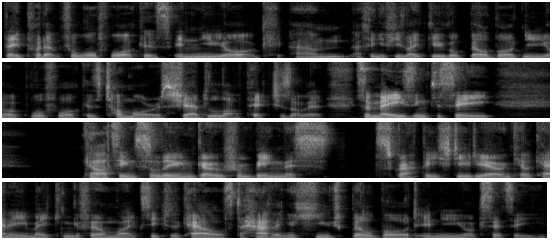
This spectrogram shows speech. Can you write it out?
they put up for Wolfwalkers in New York. Um, I think if you like Google billboard New York Wolfwalkers, Tom Moore has shared a lot of pictures of it. It's amazing to see Cartoon Saloon go from being this scrappy studio in Kilkenny making a film like Secret of Kells to having a huge billboard in New York City.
